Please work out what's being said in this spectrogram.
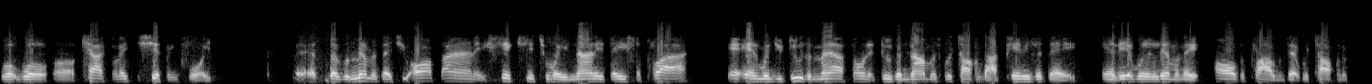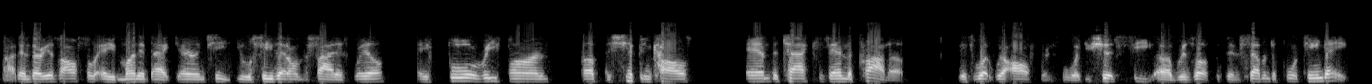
will, will uh, calculate the shipping for you. Uh, but remember that you are buying a 60 to a 90 day supply. And, and when you do the math on it, do the numbers, we're talking about pennies a day and it will eliminate all the problems that we're talking about. And there is also a money back guarantee. You will see that on the site as well. A full refund of the shipping costs and the taxes and the product is what we're offering for. What you should see uh, results within seven to 14 days.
